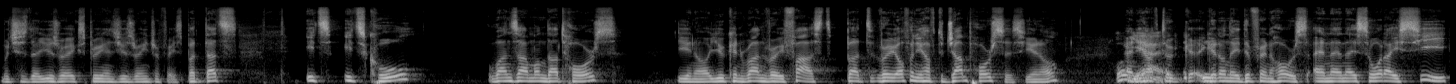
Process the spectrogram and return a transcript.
which is the user experience, user interface. But that's it's it's cool. Once I'm on that horse, you know, you can run very fast, but very often you have to jump horses, you know, Oh, and you have to get, get on a different horse. And then I so what I see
